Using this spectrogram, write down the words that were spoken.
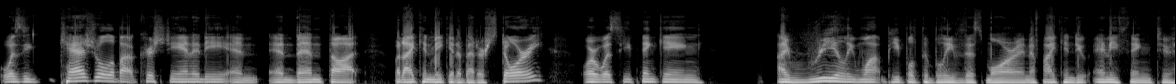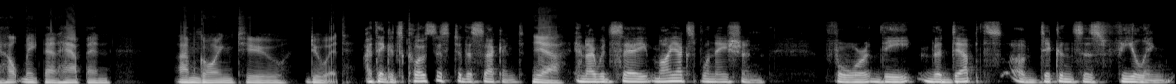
Was he casual about Christianity and and then thought, but I can make it a better story? Or was he thinking, I really want people to believe this more. And if I can do anything to help make that happen, I'm going to do it. I think it's closest to the second. Yeah. And I would say my explanation for the the depths of Dickens's feeling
